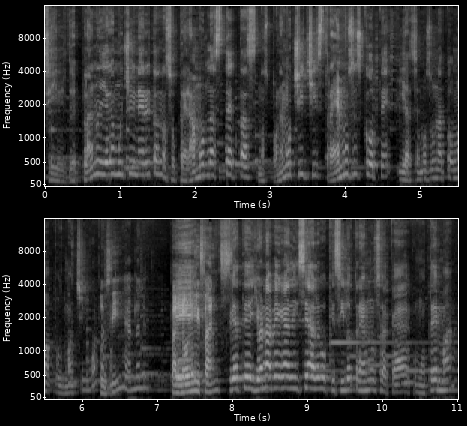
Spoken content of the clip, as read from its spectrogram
si de plano llega mucho dinero, ahorita nos operamos las tetas, nos ponemos chichis, traemos escote y hacemos una toma, pues más chingona. Pues sí, ándale. Para Eh, los OnlyFans. Fíjate, Jonah Vega dice algo que sí lo traemos acá como tema.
